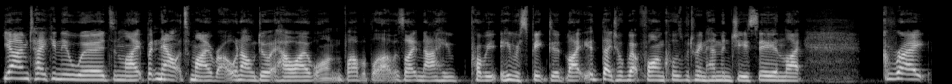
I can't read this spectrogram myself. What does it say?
yeah, I'm taking their words and like, but now it's my role and I'll do it how I want. Blah blah blah. It was like, nah, he probably he respected. Like they talk about phone calls between him and Jesse and like, great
